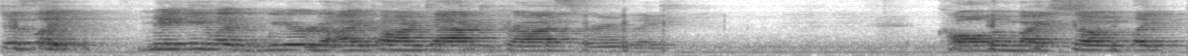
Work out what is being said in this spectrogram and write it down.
just like making like weird eye contact across the room, like call them by some like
